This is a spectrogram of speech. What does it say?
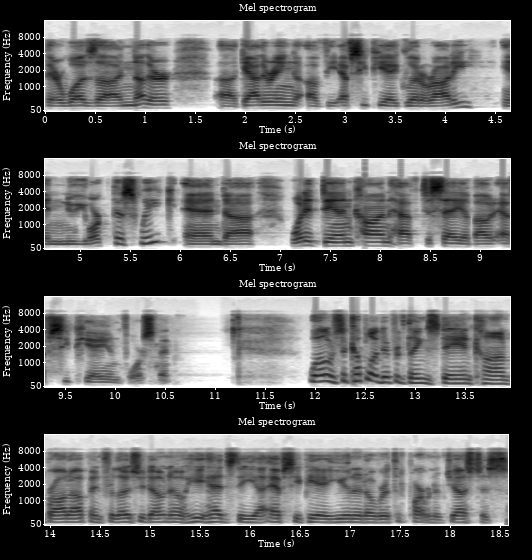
there was uh, another uh, gathering of the FCPA Glitterati in New York this week. And uh, what did Dan Kahn have to say about FCPA enforcement? Well, there was a couple of different things Dan Kahn brought up, and for those who don't know, he heads the uh, FCPA unit over at the Department of Justice.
